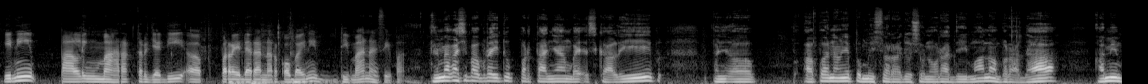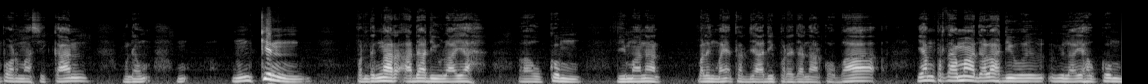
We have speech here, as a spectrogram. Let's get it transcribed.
Ini paling marak terjadi uh, peredaran narkoba ini di mana sih Pak? Terima kasih Pak Putra itu pertanyaan baik sekali. pen- eh, apa namanya pemirsa radio Sonora di mana berada, kami informasikan mudah mungkin pendengar ada di wilayah eh, hukum di mana paling banyak terjadi peredaran narkoba. Yang pertama adalah di wi- wilayah hukum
